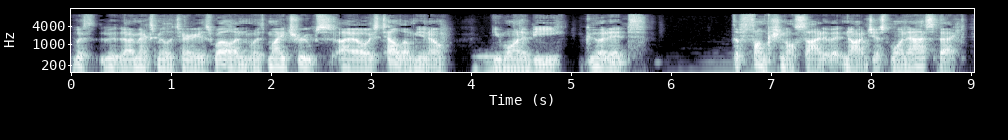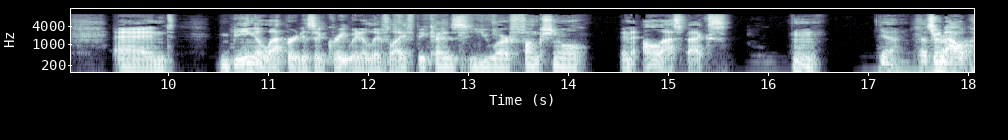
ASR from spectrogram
with, I'm ex-military as well, and with my troops, I always tell them, you know, you want to be good at the functional side of it, not just one aspect. And being a leopard is a great way to live life because you are functional in all aspects. Hmm. Yeah, that's so right. now,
